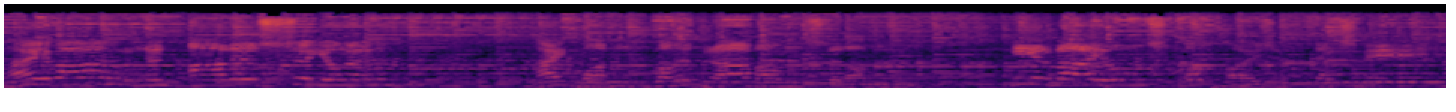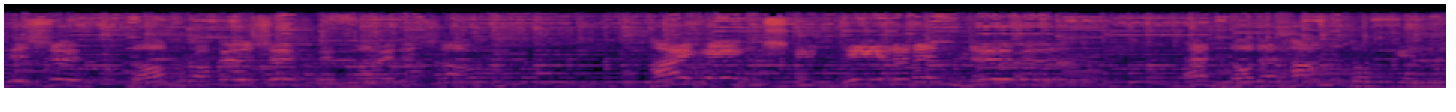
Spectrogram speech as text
Hij was een Aarse jongen. Hij kwam van het Brabantse land. Hier bij ons op huizen ter Smisse, dat rokken ze in zand. Hij ging studeren in Leuven en Nodderhand ook in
